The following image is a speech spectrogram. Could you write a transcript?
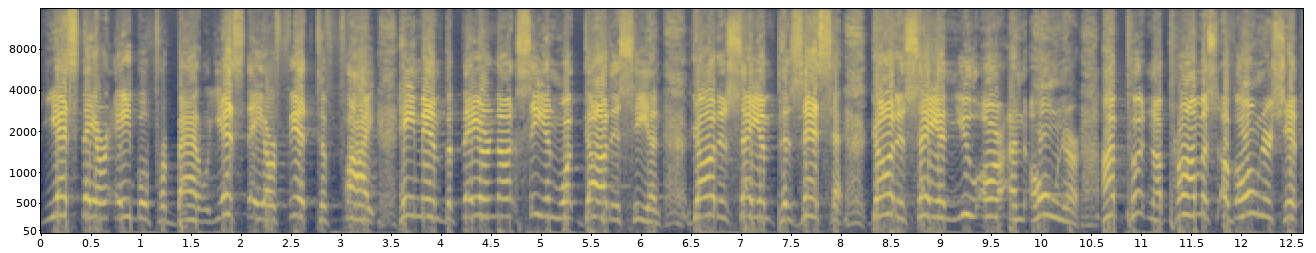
Yes, they are able for battle. Yes, they are fit to fight. Amen. But they are not seeing what God is seeing. God is saying, possess it. God is saying, you are an owner. I'm putting a promise of ownership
